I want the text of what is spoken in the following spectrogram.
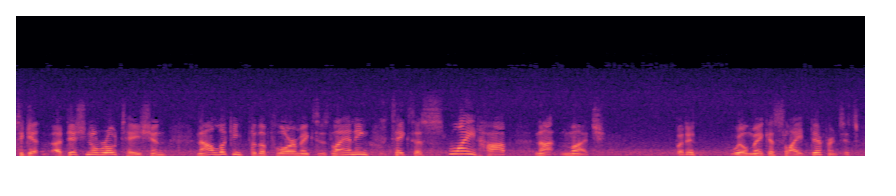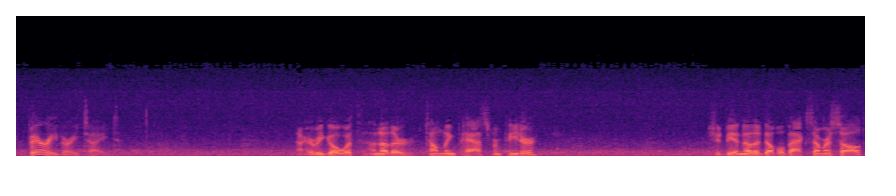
to get additional rotation. Now looking for the floor, makes his landing, takes a slight hop, not much, but it will make a slight difference. It's very, very tight. Now here we go with another tumbling pass from Peter. Should be another double back somersault.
